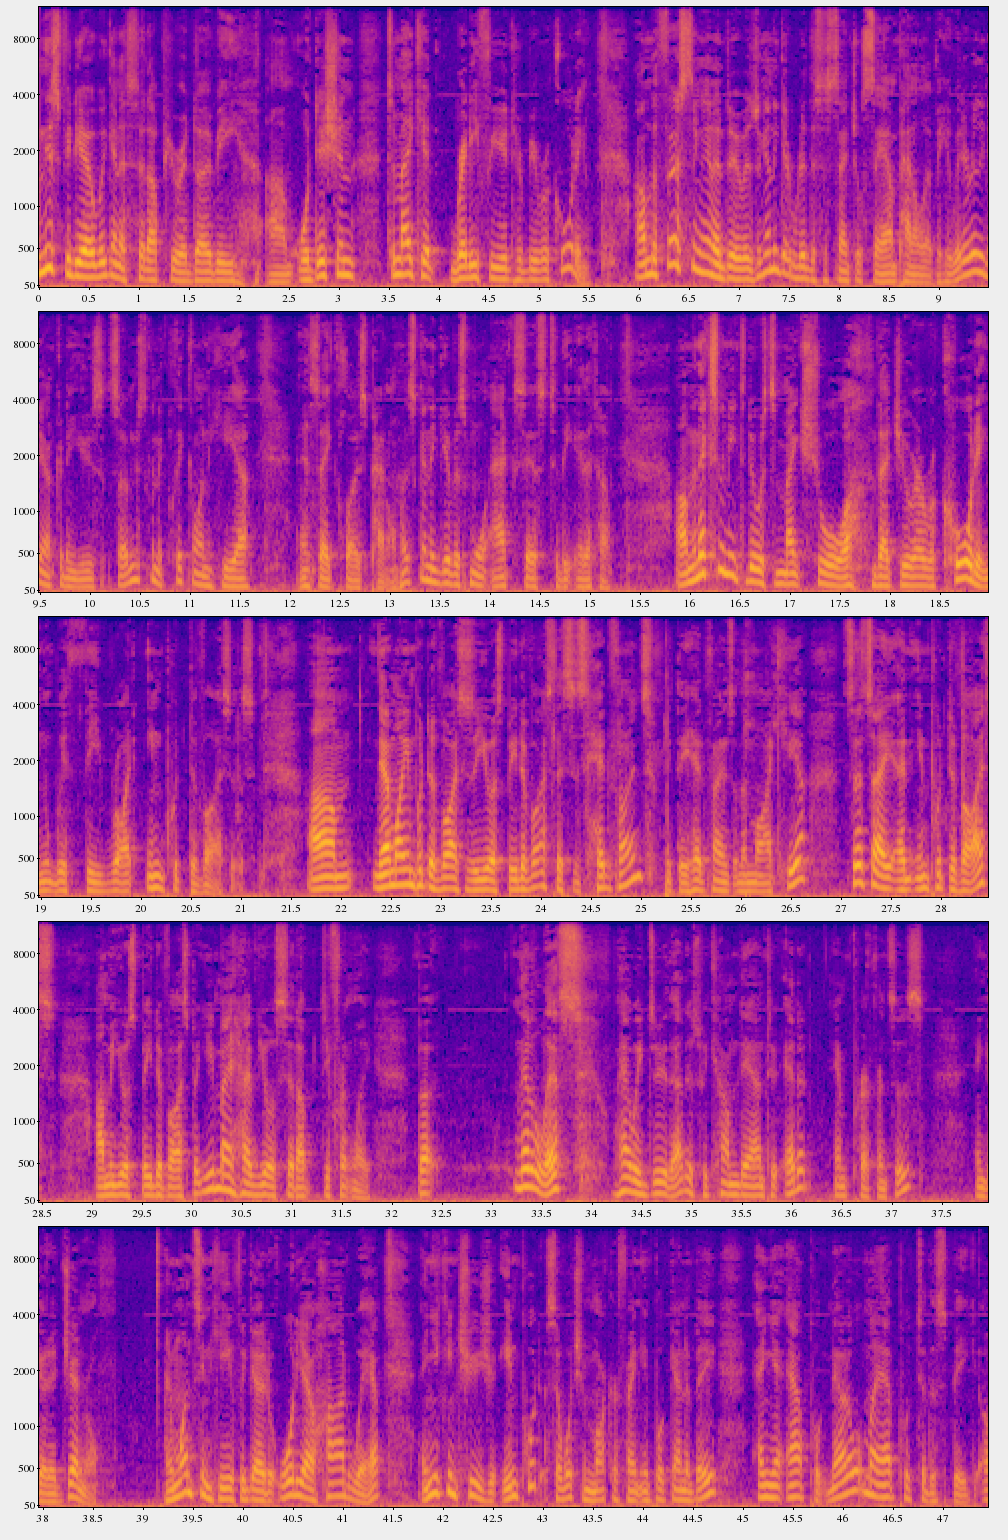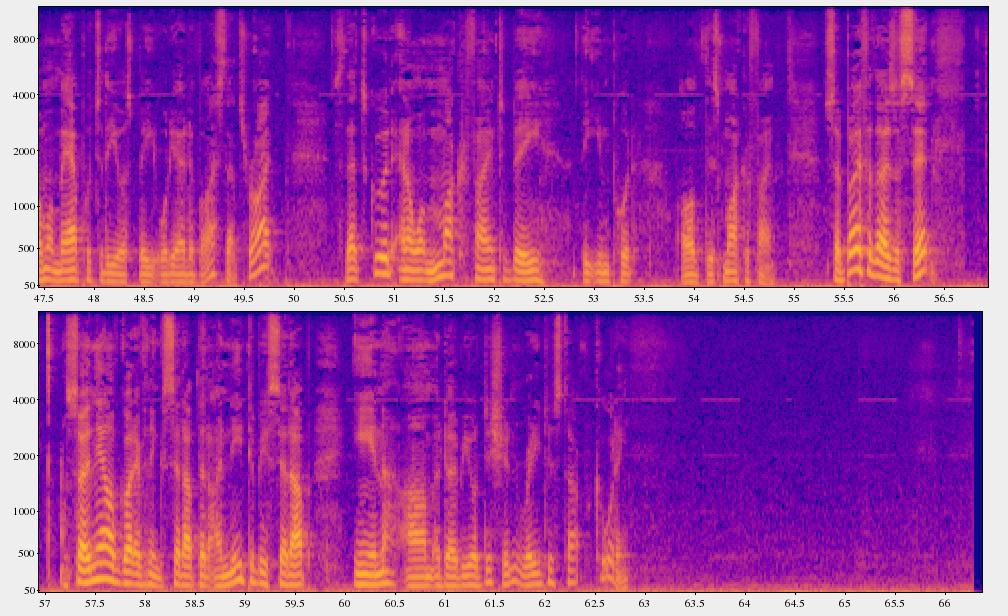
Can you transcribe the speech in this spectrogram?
In this video, we're going to set up your Adobe um, Audition to make it ready for you to be recording. Um, the first thing we're going to do is we're going to get rid of this essential sound panel over here. We're really not going to use it, so I'm just going to click on here and say close panel. That's going to give us more access to the editor. Um, the next thing we need to do is to make sure that you are recording with the right input devices. Um, now my input device is a USB device. This is headphones with the headphones and the mic here. So that's a, an input device um, a USB device, but you may have yours set up differently. But nevertheless, how we do that is we come down to Edit and Preferences and go to General. And once in here, if we go to audio hardware, and you can choose your input, so what's your microphone input going to be, and your output. Now I want my output to the speaker, I want my output to the USB audio device, that's right. So that's good, and I want microphone to be the input of this microphone. So both of those are set. So now I've got everything set up that I need to be set up in um, Adobe Audition ready to start recording.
